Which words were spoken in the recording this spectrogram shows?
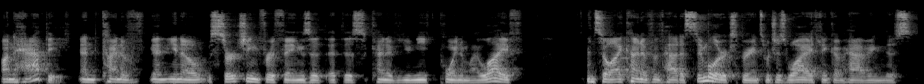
unhappy and kind of and you know searching for things at, at this kind of unique point in my life and so I kind of have had a similar experience, which is why I think I'm having this.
